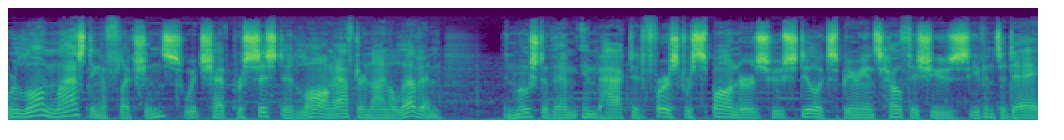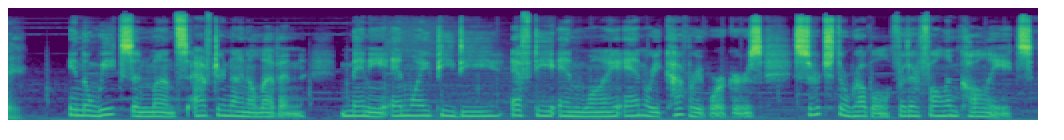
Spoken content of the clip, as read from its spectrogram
were long lasting afflictions which have persisted long after 9 11, and most of them impacted first responders who still experience health issues even today. In the weeks and months after 9 11, many NYPD, FDNY, and recovery workers searched the rubble for their fallen colleagues.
